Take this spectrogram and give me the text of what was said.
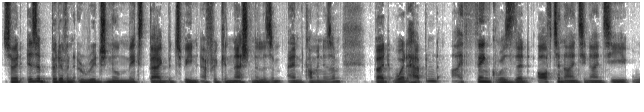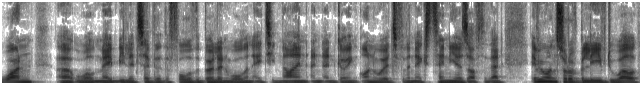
So it is a bit of an original mixed bag between African nationalism and communism. But what happened, I think, was that after 1991, uh, well, maybe let's say the, the fall of the Berlin Wall in 89 and, and going onwards for the next 10 years after that, everyone sort of believed, well,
